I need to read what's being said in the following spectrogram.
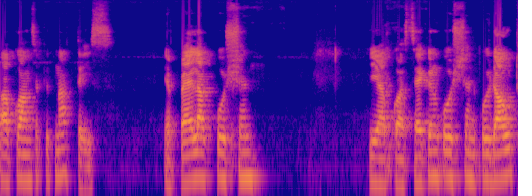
तो आपका आंसर कितना? तेईस। या पहला क्वेश्चन ये आपका सेकंड क्वेश्चन कोई डाउट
